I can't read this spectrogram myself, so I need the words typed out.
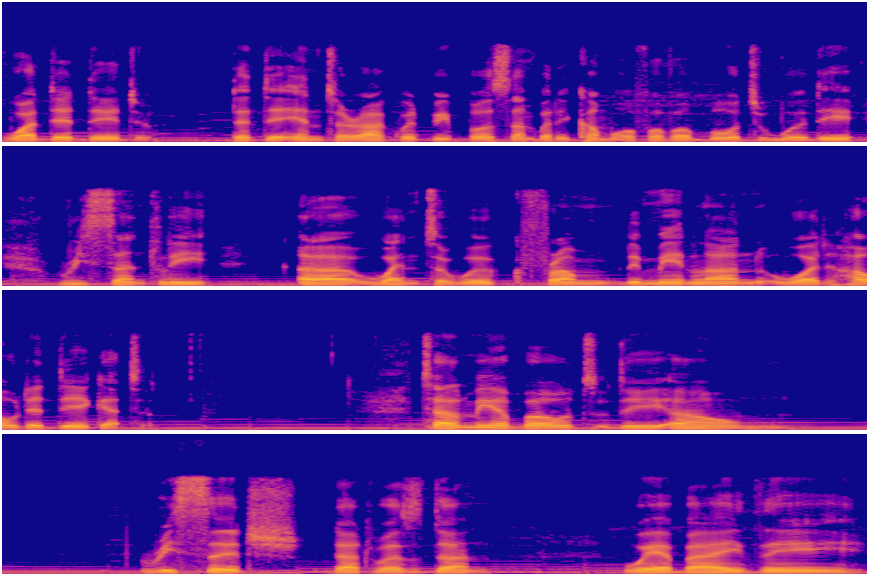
what did they do did they interact with people? Somebody come off of a boat? Were they recently uh, went to work from the mainland? What? How did they get it? Tell me about the um, research that was done, whereby they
